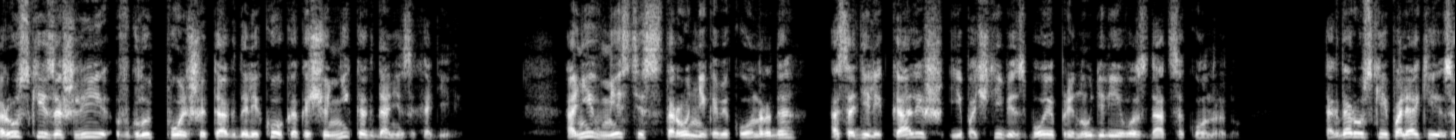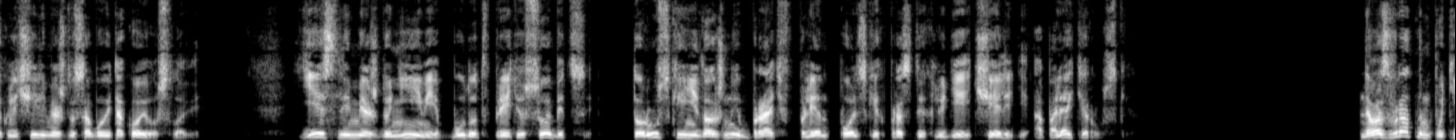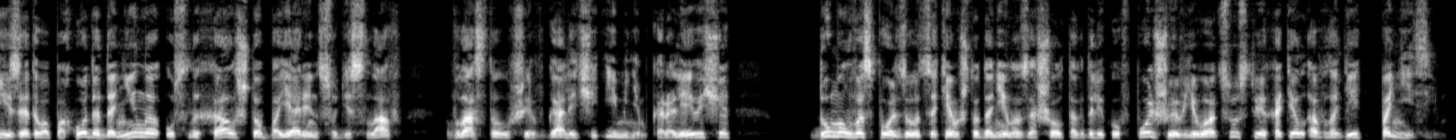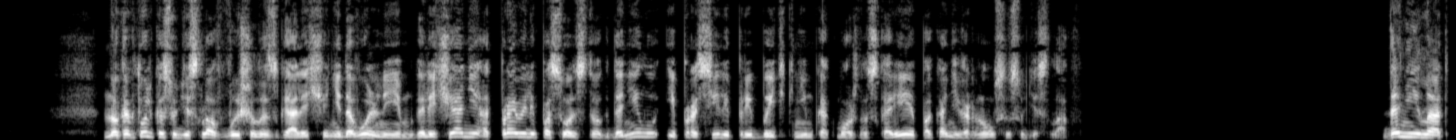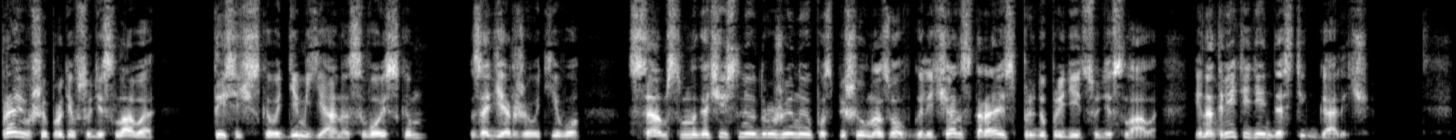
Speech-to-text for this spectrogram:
Русские зашли вглубь Польши так далеко, как еще никогда не заходили. Они вместе с сторонниками Конрада осадили Калиш и почти без боя принудили его сдаться Конраду. Тогда русские и поляки заключили между собой такое условие. Если между ними будут впредь усобицы, то русские не должны брать в плен польских простых людей, челяди, а поляки — русских. На возвратном пути из этого похода Данила услыхал, что боярин Судислав, властвовавший в Галиче именем королевича, думал воспользоваться тем, что Данила зашел так далеко в Польшу и в его отсутствие хотел овладеть Понизием. Но как только Судислав вышел из Галича, недовольные им галичане отправили посольство к Данилу и просили прибыть к ним как можно скорее, пока не вернулся Судислав. Данила, отправивший против Судислава Тысячского Демьяна с войском, задерживать его, сам с многочисленной дружиной поспешил на зов галичан, стараясь предупредить Судислава, и на третий день достиг Галича.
